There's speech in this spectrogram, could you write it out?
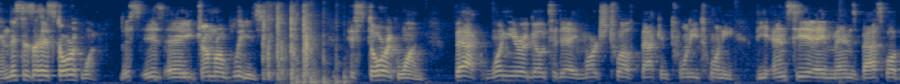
and this is a historic one. This is a drumroll, please. Historic one. Back one year ago today, March 12th, back in 2020, the NCAA men's basketball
